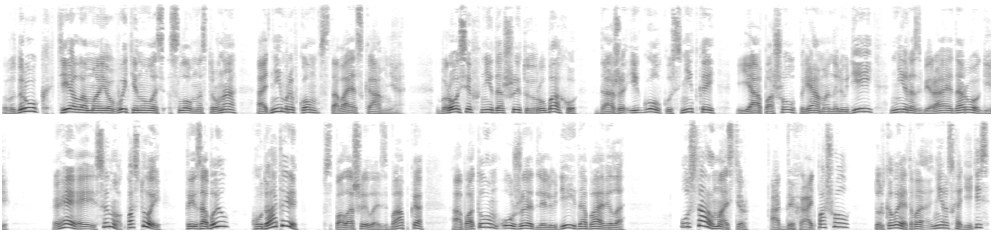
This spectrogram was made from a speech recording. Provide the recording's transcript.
Вдруг тело мое вытянулось, словно струна, одним рывком вставая с камня. Бросив недошитую рубаху, даже иголку с ниткой, я пошел прямо на людей, не разбирая дороги. «Эй, сынок, постой! Ты забыл? Куда ты?» Всполошилась бабка, а потом уже для людей добавила. «Устал, мастер. Отдыхать пошел. Только вы этого не расходитесь.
